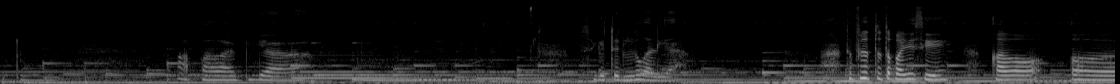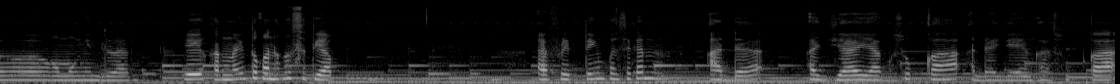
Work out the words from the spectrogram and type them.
gitu. Apalagi ya hmm, segitu dulu kali ya. Tapi tetap aja sih kalau uh, ngomongin Dilan ya karena itu karena kan setiap everything pasti kan ada aja yang suka ada aja yang gak suka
